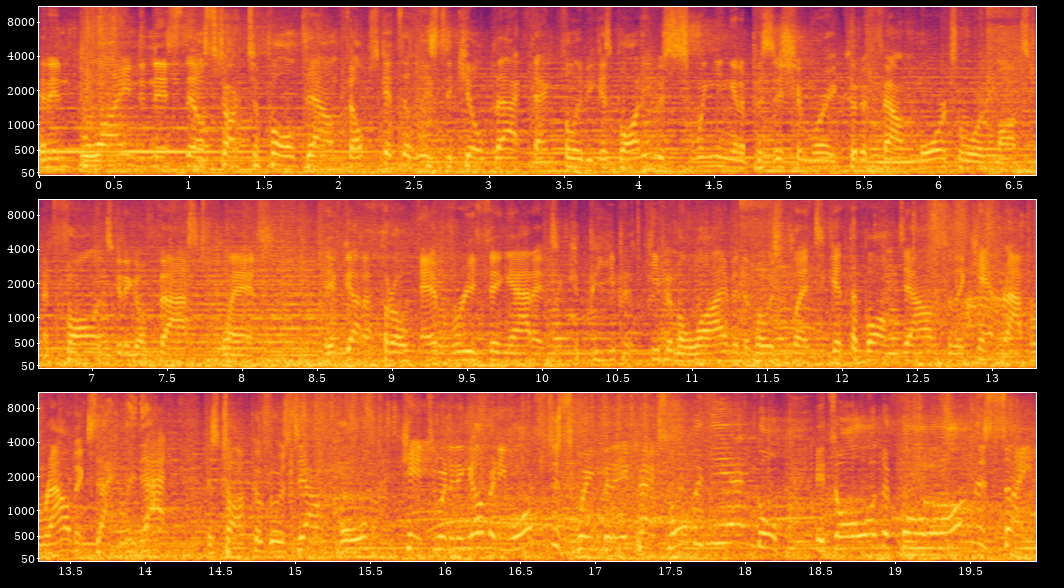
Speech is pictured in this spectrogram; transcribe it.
And in blindness, they'll start to fall down. felps gets at least a kill back, thankfully, because bodyy was swinging in a position where he could have found more toward Monster. And Fallen's going to go fast plant. They've got to throw everything at it to keep, keep him alive in the post plant, to get the bomb down so they can't wrap around exactly that. As Taco goes down cold, can't do anything of it. He wants to swing, but apEX holding the angle. It's all on the Fallen on the site.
